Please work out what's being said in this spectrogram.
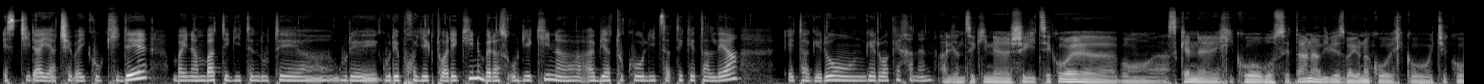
ez dira EH baiko kide, baina bat egiten dute gure, gure proiektuarekin, beraz horiekin uh, abiatuko litzateke taldea, eta gero geroak ejanen. Aliantzekin eh, segitzeko, eh, bon, azken egiko bozetan, adibidez baionako egiko etxeko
